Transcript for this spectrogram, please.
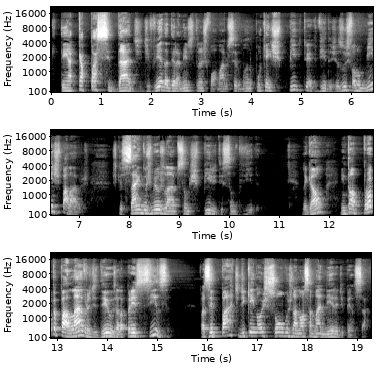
que tem a capacidade de verdadeiramente transformar o ser humano, porque é espírito e é vida. Jesus falou: "Minhas palavras, as que saem dos meus lábios são espírito e são vida". Legal? Então a própria palavra de Deus, ela precisa fazer parte de quem nós somos na nossa maneira de pensar.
